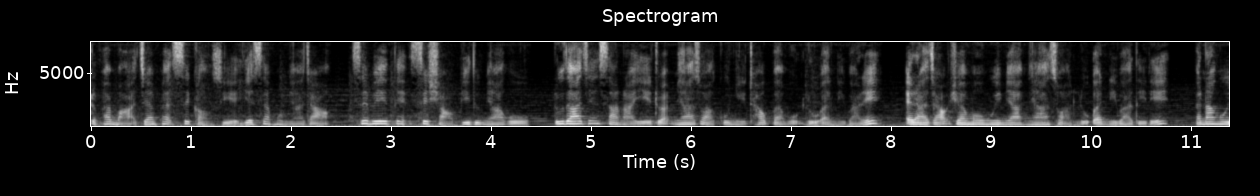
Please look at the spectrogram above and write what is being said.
တစ်ဖက်မှာအကြမ်းဖက်စစ်ကောင်စီရဲ့ရက်စက်မှုများကြောင့်စစ်ဘေးသင့်စစ်ရှောင်ပြည်သူများကိုလူသားချင်းစာနာရေးအတွက်များစွာကူညီထောက်ပံ့ဖို့လိုအပ်နေပါတယ်။အဲဒါကြောင့်ရန်မုံငွေများများစွာလိုအပ်နေပါသေးတယ်။ ဗဏ္ဍာငွေ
